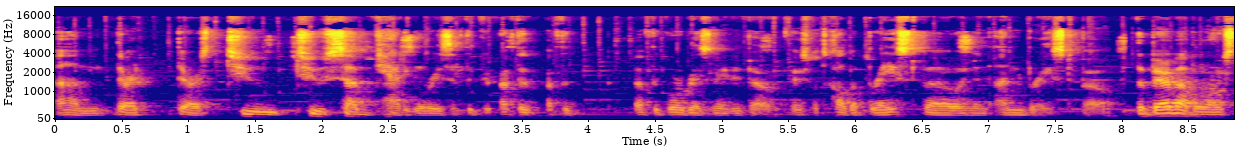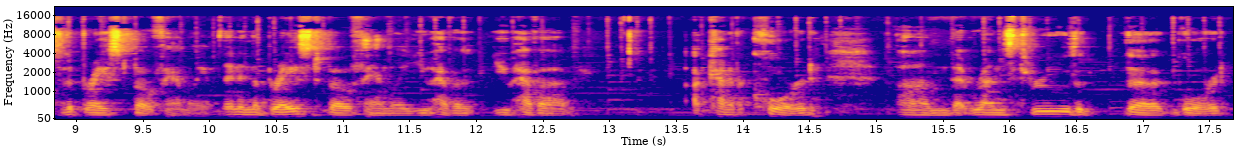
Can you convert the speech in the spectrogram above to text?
Um, there are there are two two subcategories of the of the of the of the gourd resonated bow. There's what's called a braced bow and an unbraced bow. The berimbau belongs to the braced bow family, and in the braced bow family, you have a you have a a kind of a cord um, that runs through the, the gourd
